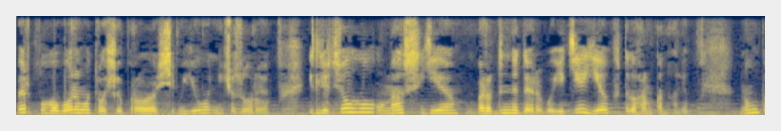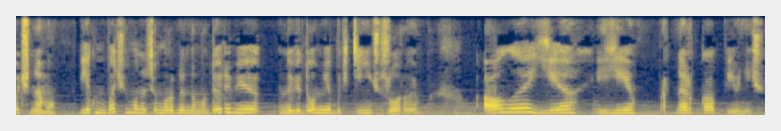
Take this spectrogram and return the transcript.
Тепер поговоримо трохи про сім'ю Нічозори. І для цього у нас є родинне дерево, яке є в телеграм-каналі. Ну, почнемо. Як ми бачимо на цьому родинному дереві невідомі батьки Нічозори, але є її партнерка північ.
